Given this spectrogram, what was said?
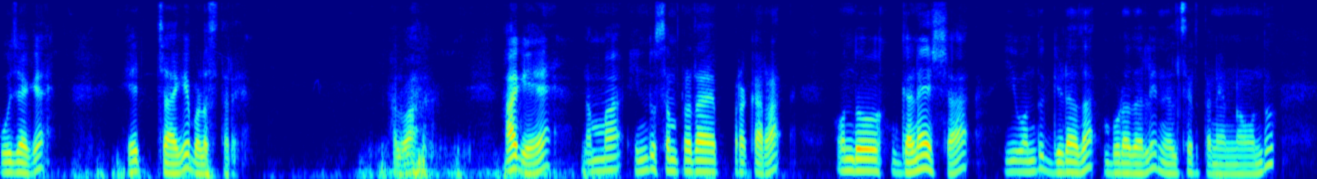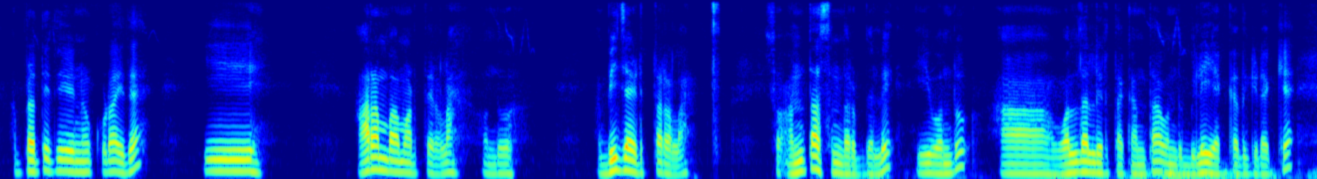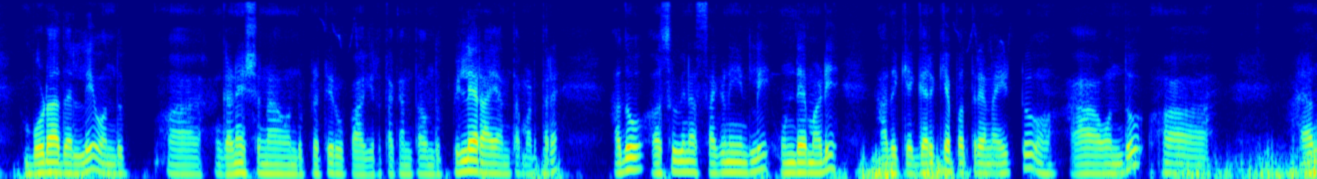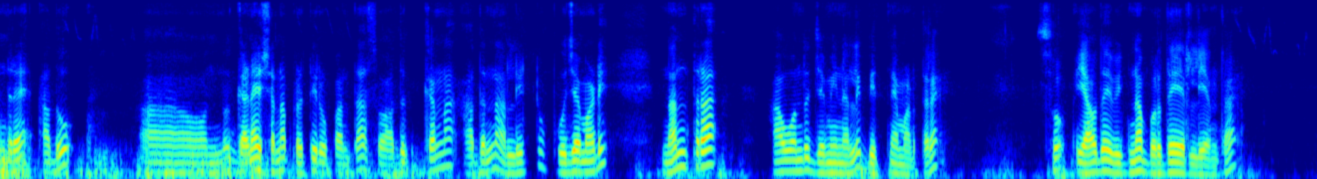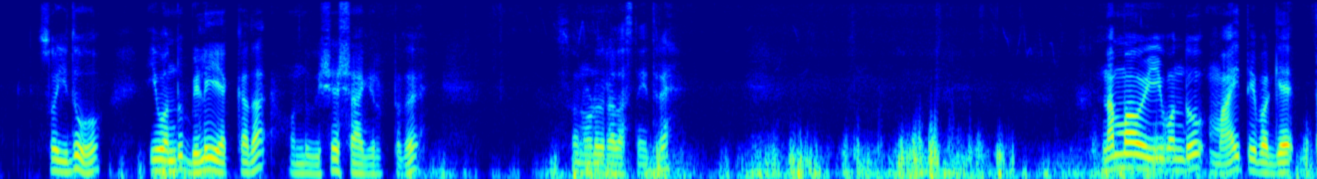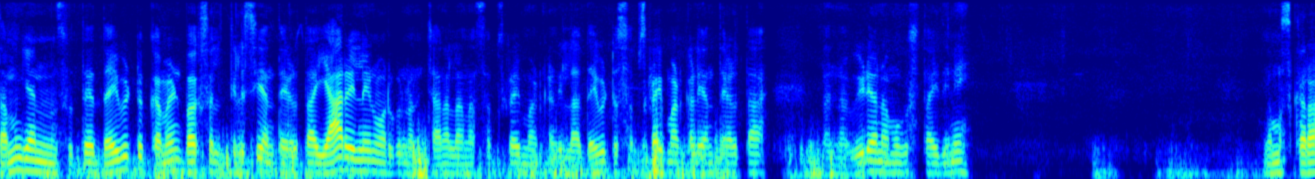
ಪೂಜೆಗೆ ಹೆಚ್ಚಾಗಿ ಬಳಸ್ತಾರೆ. ಅಲ್ವಾ? ಹಾಗೆ ನಮ್ಮ ಹಿಂದೂ ಸಂಪ್ರದಾಯ ಪ್ರಕಾರ ಒಂದು ಗಣೇಶ ಈ ಒಂದು ಗಿಡದ ಬುಡದಲ್ಲಿ ನೆಲೆಸಿರ್ತಾನೆ ಅನ್ನೋ ಒಂದು ಪ್ರತೀತಿಯೂ ಕೂಡ ಇದೆ. ಈ ಆರಂಭ ಮಾಡ್ತಿರಲ್ಲ, ಒಂದು ಬೀಜ ಇಡ್ತಾರಲ್ಲ, ಸೊ ಅಂಥ ಸಂದರ್ಭದಲ್ಲಿ ಈ ಒಂದು, ಆ ಹೊಲದಲ್ಲಿರ್ತಕ್ಕಂಥ ಒಂದು ಬಿಳಿ ಎಕ್ಕದ ಗಿಡಕ್ಕೆ ಬುಡದಲ್ಲಿ ಒಂದು ಗಣೇಶನ ಒಂದು ಪ್ರತಿರೂಪ ಆಗಿರ್ತಕ್ಕಂಥ ಒಂದು ಪಿಳ್ಳೆರಾಯ ಅಂತ ಮಾಡ್ತಾರೆ. ಅದು ಹಸುವಿನ ಸಗಣಿಯಲ್ಲಿ ಉಂಡೆ ಮಾಡಿ ಅದಕ್ಕೆ ಗರಿಕೆ ಪತ್ರೆಯನ್ನು ಇಟ್ಟು ಆ ಒಂದು ಅಂದರೆ ಅದು ಒಂದು ಗಣೇಶನ ಪ್ರತಿರೂಪ ಅಂತ. ಸೊ ಅದಕ್ಕನ್ನು ಅದನ್ನು ಅಲ್ಲಿಟ್ಟು ಪೂಜೆ ಮಾಡಿ ನಂತರ ಆ ಒಂದು ಜಮೀನಲ್ಲಿ ಬಿತ್ತನೆ ಮಾಡ್ತಾರೆ. ಸೊ ಯಾವುದೇ ವಿಘ್ನ ಬರದೇ ಇರಲಿ ಅಂತ. ಸೊ ಇದು ಈ ಒಂದು ಬಿಳಿ ಎಕ್ಕದ ಒಂದು ವಿಶೇಷ ಆಗಿರುತ್ತದೆ ಸೊ ನೋಡಿದ್ರಲ್ಲ ಸ್ನೇಹಿತರೆ? ನಮ್ಮ ಈ ಒಂದು ಮಾಹಿತಿ ಬಗ್ಗೆ ತಮಗೆ ಅನಿಸುತ್ತೆ, ದಯವಿಟ್ಟು ಕಮೆಂಟ್ ಬಾಕ್ಸಲ್ಲಿ ತಿಳಿಸಿ ಅಂತ ಹೇಳ್ತಾ, ಯಾರು ಇಲ್ಲಿನವರೆಗೂ ನನ್ನ ಚಾನಲನ್ನು ಸಬ್ಸ್ಕ್ರೈಬ್ ಮಾಡ್ಕೊಂಡಿಲ್ಲ, ದಯವಿಟ್ಟು ಸಬ್ಸ್ಕ್ರೈಬ್ ಮಾಡ್ಕೊಳ್ಳಿ ಅಂತ ಹೇಳ್ತಾ, ನನ್ನ ವೀಡಿಯೋನ ಮುಗಿಸ್ತಾ ಇದ್ದೀನಿ. ನಮಸ್ಕಾರ.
